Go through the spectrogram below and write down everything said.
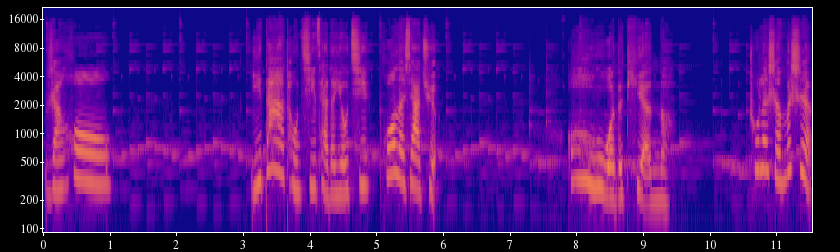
然后一大桶七彩的油漆泼了下去。哦，我的天哪！出了什么事？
